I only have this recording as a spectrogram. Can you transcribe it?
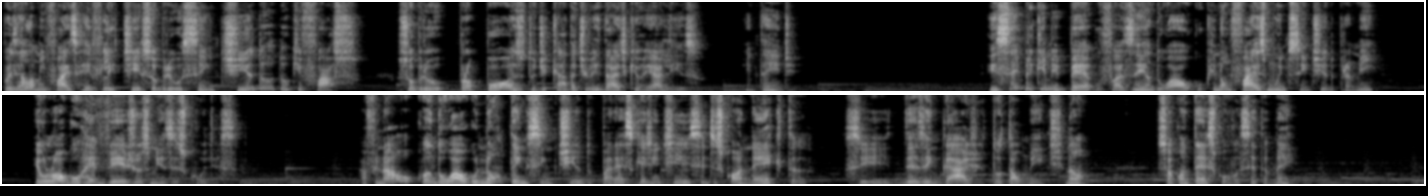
pois ela me faz refletir sobre o sentido do que faço, sobre o propósito de cada atividade que eu realizo. Entende? E sempre que me pego fazendo algo que não faz muito sentido para mim, eu logo revejo as minhas escolhas. Afinal, quando algo não tem sentido, parece que a gente se desconecta, se desengaja totalmente. Não? Isso acontece com você também?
